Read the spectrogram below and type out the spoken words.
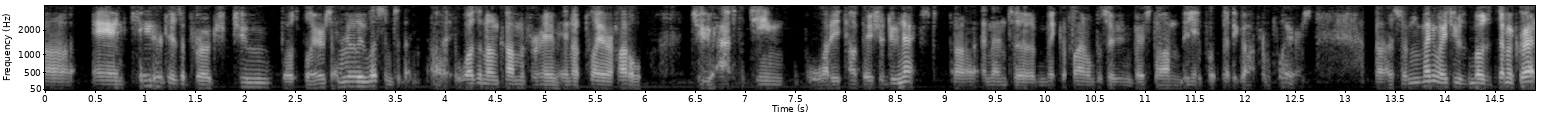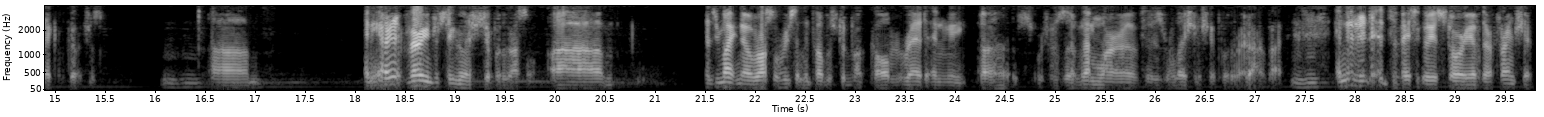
uh, and catered his approach to those players and really listened to them. Uh, it wasn't uncommon for him in a player huddle to ask the team what he thought they should do next, uh, and then to make a final decision based on the input that he got from players. Uh, so in many ways, he was the most democratic of coaches. Mm-hmm. Um, and he had a very interesting relationship with Russell. Um, as you might know, Russell recently published a book called Red and Me, uh, which was a memoir of his relationship with Red Auerbach. Mm-hmm. And it, it's basically a story of their friendship.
